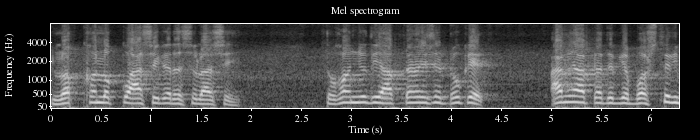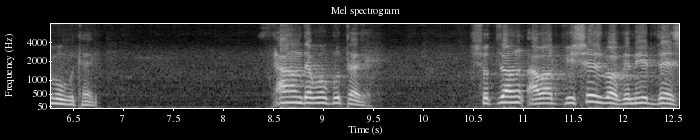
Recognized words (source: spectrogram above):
লক্ষ লক্ষ আশিক রসুল আসে, তখন যদি আপনারা এসে ঢোকে, আমি আপনাদেরকে বসতে দিব কোথায়? স্থান দেব কোথায়? সুতরাং আমার বিশেষভাবে নির্দেশ,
